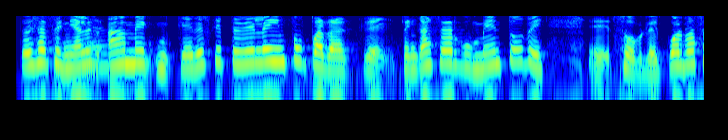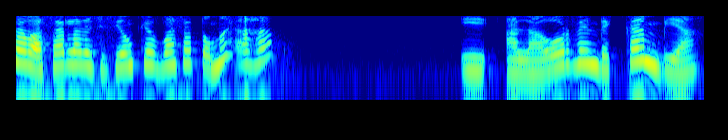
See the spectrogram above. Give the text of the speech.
todas esas señales. es. Ah, ¿me querés que te dé la info para que tengas argumento de, eh, sobre el cual vas a basar la decisión que vas a tomar? Ajá. Y a la orden de cambia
